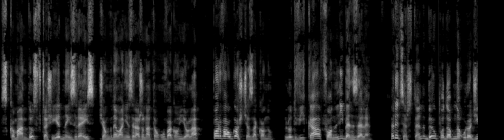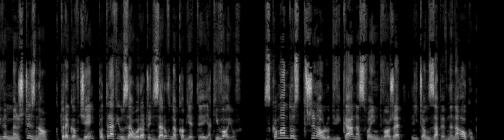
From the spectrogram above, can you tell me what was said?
Skomandus w czasie jednej z rejs, ciągnęła niezrażona tą uwagą Jola, porwał gościa zakonu, Ludwika von Liebenzele. Rycerz ten był podobno urodziwym mężczyzną, którego wdzięk potrafił zauroczyć zarówno kobiety, jak i wojów. Skomandus trzymał Ludwika na swoim dworze, licząc zapewne na okup.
